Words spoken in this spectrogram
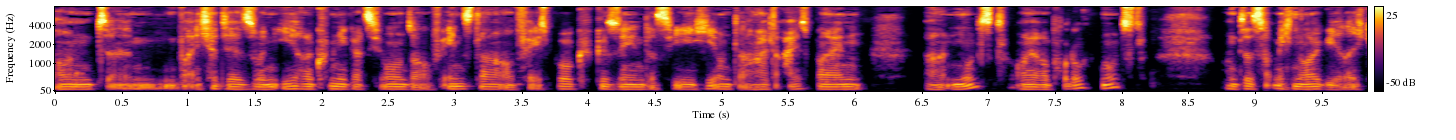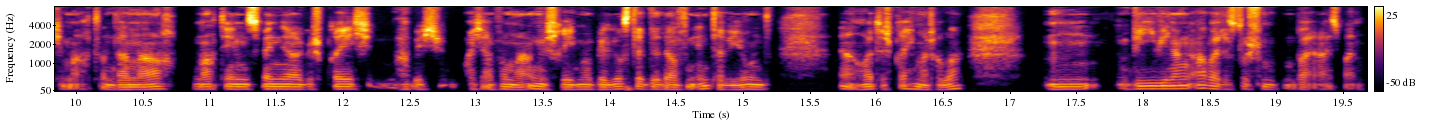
Und ähm, weil ich hatte so in ihrer Kommunikation so auf Insta, auf Facebook gesehen, dass sie hier und da halt Eisbein äh, nutzt, euer Produkt nutzt. Und das hat mich neugierig gemacht. Und danach, nach dem Svenja-Gespräch, habe ich euch einfach mal angeschrieben, ob ihr Lust hättet auf ein Interview. Und ja, heute sprechen wir drüber. Hm, wie, wie lange arbeitest du schon bei Eisbein?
